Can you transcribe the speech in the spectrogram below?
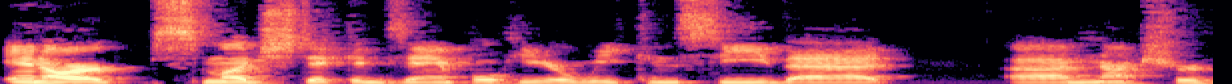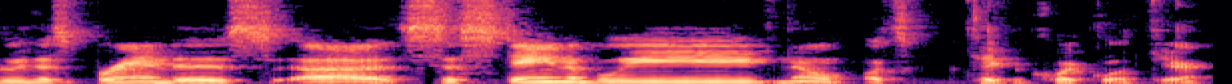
in our smudge stick example here, we can see that uh, I'm not sure who this brand is. Uh, sustainably, no, let's take a quick look here.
